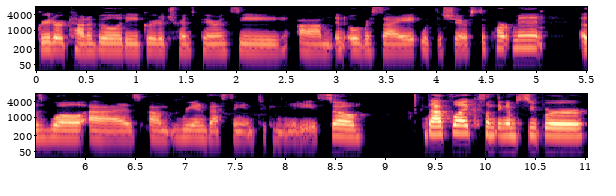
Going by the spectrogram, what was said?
greater accountability, greater transparency, um, and oversight with the sheriff's department, as well as um, reinvesting into communities. So that's like something I'm super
